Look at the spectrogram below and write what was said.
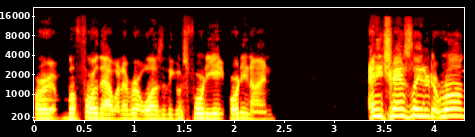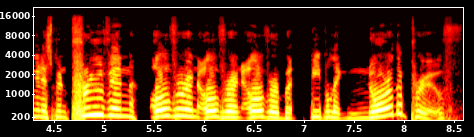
or before that, whenever it was, I think it was 48, 49. And he translated it wrong, and it's been proven over and over and over, but people ignore the proof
